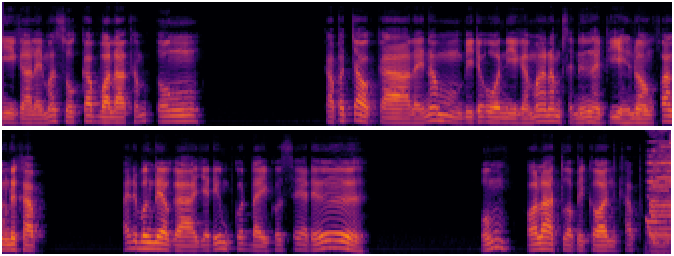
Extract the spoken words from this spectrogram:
นี้ก็ได้มาชกกับวราทำตรงข้าพเจ้าก็ได้นำวิดีโอนี้ก็มานำเสนอให้พี่ให้น้องฟังเด้อครับใครได้เบิ่งแล้วก็อย่าลืมกดไลค์กดแชร์เด้อ ผมขอลาตัวไปก่อนครับผม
